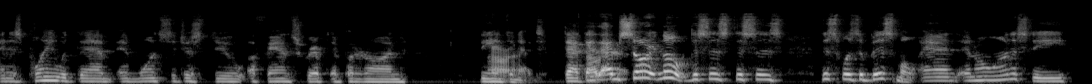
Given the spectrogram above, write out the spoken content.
and is playing with them and wants to just do a fan script and put it on the All internet. Right. That, that. I'm sorry, no, this is this is this was abysmal. And in all honesty,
